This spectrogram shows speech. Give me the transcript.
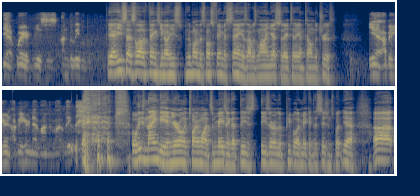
yeah, where is is unbelievable. Yeah, he says a lot of things. You know, he's one of his most famous saying is, "I was lying yesterday. Today, I'm telling the truth." Yeah, I've been hearing I've been hearing that line a lot lately. well, he's 90 and you're only 21. It's amazing that these these are the people that are making decisions. But yeah, uh,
